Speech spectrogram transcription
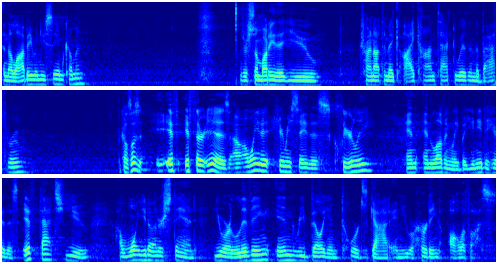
in the lobby when you see him coming? Is there somebody that you try not to make eye contact with in the bathroom? Because listen, if, if there is, I, want you to hear me say this clearly and, and lovingly, but you need to hear this. If that's you, I want you to understand you are living in rebellion towards God and you are hurting all of us.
